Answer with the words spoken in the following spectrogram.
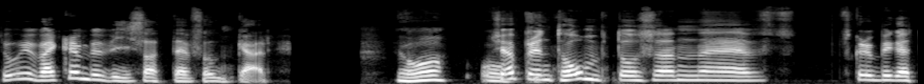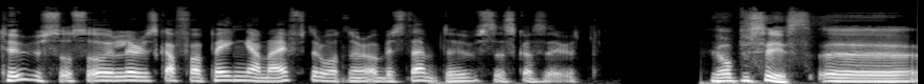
du har ju verkligen bevisat att det funkar. ja och, Köper en tomt och sen eh, ska du bygga ett hus och så eller du skaffa pengarna efteråt när du har bestämt hur huset ska se ut. ja precis. Eh,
